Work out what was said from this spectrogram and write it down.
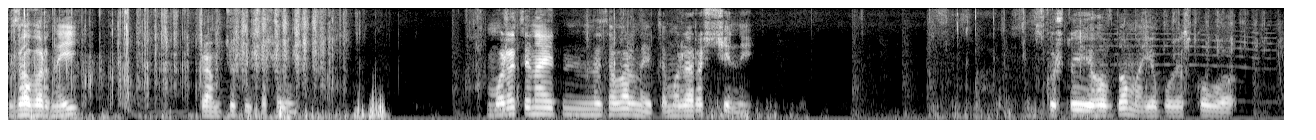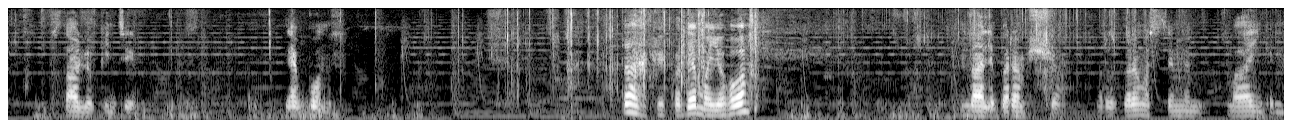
Заварний. Прям чувствується, що він. Може це навіть не заварний, це може розчинний. Скуштую його вдома і обов'язково ставлю в кінці. Як бонус. Так, відкладемо його. Далі беремо що? Розберемося з цими маленькими.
